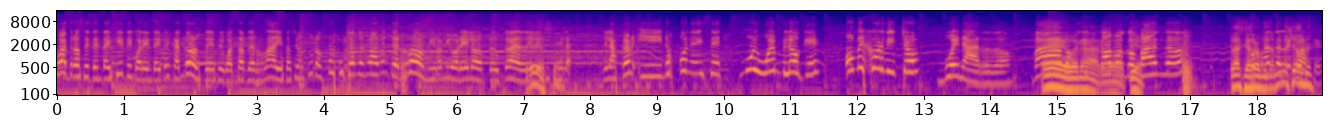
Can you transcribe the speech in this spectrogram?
477 4314 es el WhatsApp de Radio Estación Sur. Nos está escuchando nuevamente Romy, Romy Borelo, productora de, de, la, de La Flor, y nos pone, dice, muy buen bloque, o mejor dicho, buenardo. Vamos, Eh, estamos bien. copando, Gracias, Romy. También nos lleva, lenguaje.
